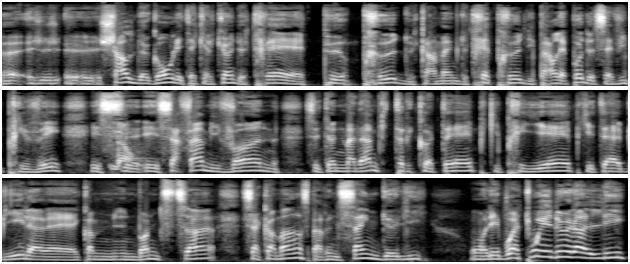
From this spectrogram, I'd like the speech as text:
euh, euh, Charles de Gaulle était quelqu'un de très pur, prude quand même, de très prude. Il parlait pas de sa vie privée et, et sa femme Yvonne, c'était une madame qui tricotait puis qui priait puis qui était habillée là, euh, comme une bonne petite sœur. Ça commence par une scène de lit. On les voit tous les deux dans le lit.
